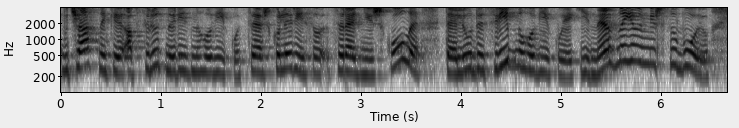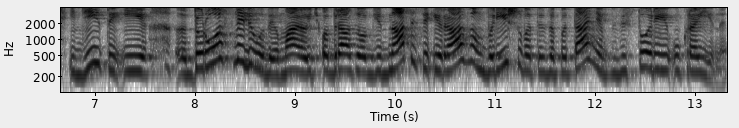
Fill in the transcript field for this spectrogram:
Учасники абсолютно різного віку. Це школярі середньої школи та люди срібного віку, які не знайомі між собою. І діти, і е, дорослі люди мають одразу об'єднатися і разом вирішувати запитання з історії України.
